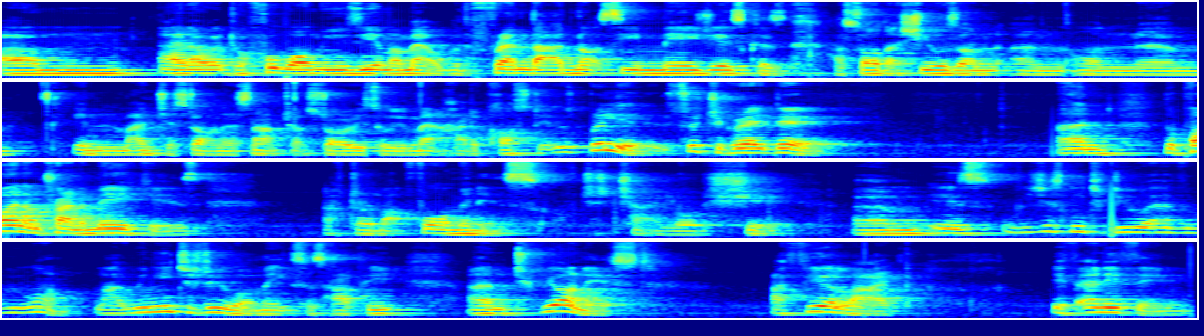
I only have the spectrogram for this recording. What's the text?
Um, and I went to a football museum. I met up with a friend that I'd not seen in ages because I saw that she was on on, on um, in Manchester on a Snapchat story. So we met, had a costume. It was brilliant. It was such a great day. And the point I'm trying to make is, after about four minutes of just chatting a load of shit, um, is we just need to do whatever we want. Like we need to do what makes us happy. And to be honest, I feel like, if anything,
